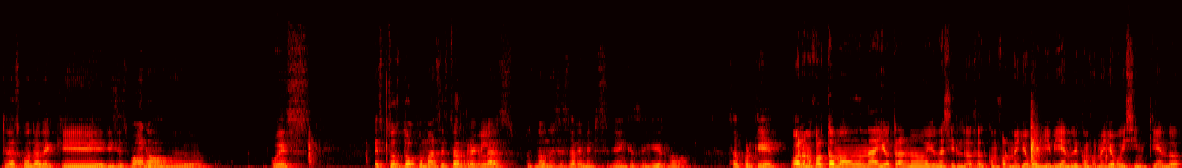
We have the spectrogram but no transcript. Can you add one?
te das cuenta de que dices, bueno, pues estos dogmas, estas reglas, pues no necesariamente se tienen que seguir, ¿no? O sea, porque O a lo mejor tomo una y otra no, y una sí, o sea, conforme yo voy viviendo y conforme yo voy sintiendo,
